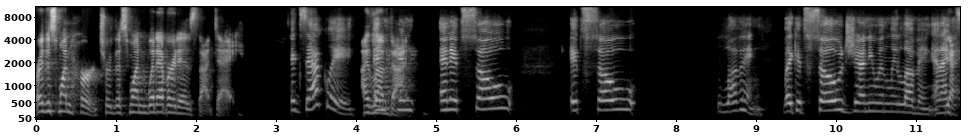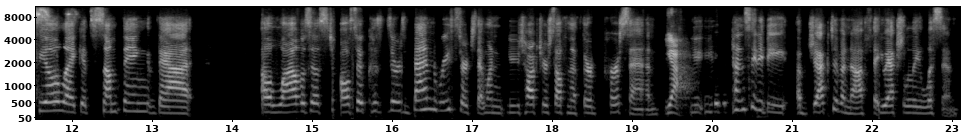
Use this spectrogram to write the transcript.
or this one hurt, or this one, whatever it is that day. Exactly. I love and, that. And, and it's so, it's so loving like it's so genuinely loving. And I yes. feel like it's something that allows us to also because there's been research that when you talk to yourself in the third person, yeah, you, you have a tendency to be objective enough that you actually listen,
